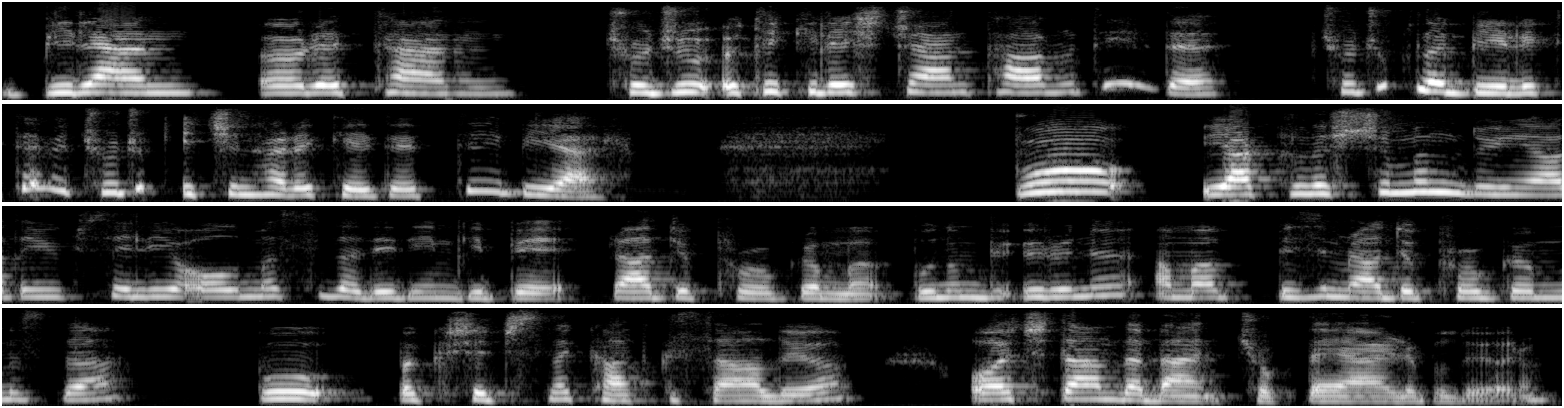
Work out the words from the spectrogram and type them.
bilen, öğreten, çocuğu ötekileştiren tavrı değil de çocukla birlikte ve çocuk için hareket ettiği bir yer. Bu yaklaşımın dünyada yükseliyor olması da dediğim gibi radyo programı bunun bir ürünü ama bizim radyo programımız da bu bakış açısına katkı sağlıyor. O açıdan da ben çok değerli buluyorum.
